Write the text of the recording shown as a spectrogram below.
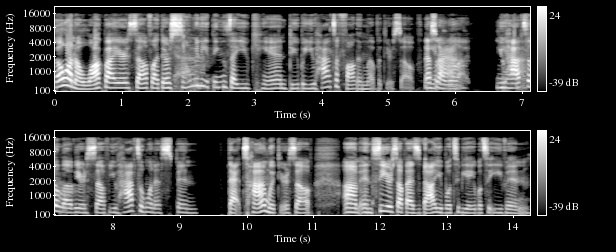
go on a walk by yourself. Like there's yeah. so many things that you can do, but you have to fall in love with yourself. That's yeah. what I realized. You yeah. have to love yourself. You have to want to spend that time with yourself um, and see yourself as valuable to be able to even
